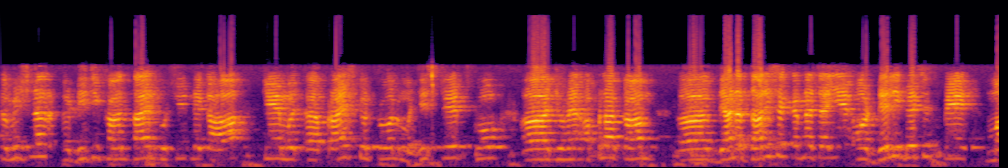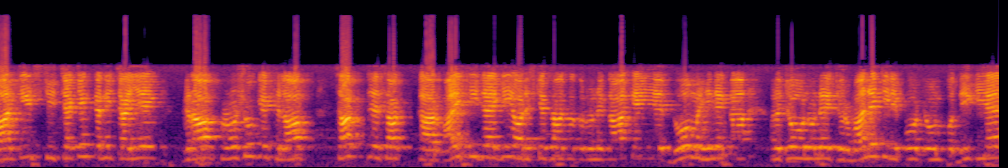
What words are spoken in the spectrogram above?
commissioner D G Khan Tahir Khurshid نے کہا کہ پرائس کنٹرول مجسٹریٹ کو جو ہے اپنا کام دیانتداری سے کرنا چاہیے اور ڈیلی بیسس پہ مارکیٹ کی چیکنگ کرنی چاہیے۔ گرام فروشوں کے خلاف سخت سے سخت کاروائی کی جائے گی اور اس کے ساتھ ساتھ انہوں نے کہا کہ یہ دو مہینے کا جو انہوں نے جرمانے کی رپورٹ جو ان کو دی گئی ہے،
